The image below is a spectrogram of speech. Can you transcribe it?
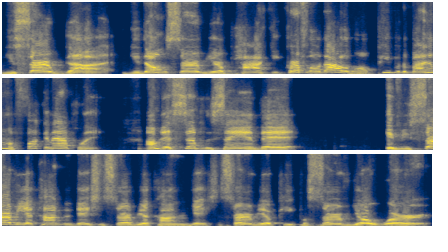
you serve God. You don't serve your pocket. Creflo Dollar want people to buy him a fucking airplane. I'm just simply saying that if you serve your congregation, serve your congregation, serve your people, serve your word.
